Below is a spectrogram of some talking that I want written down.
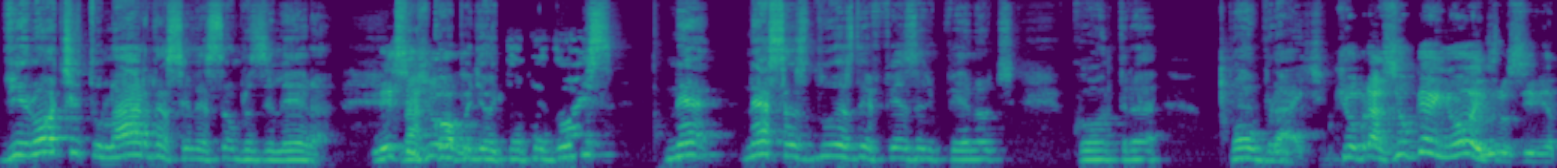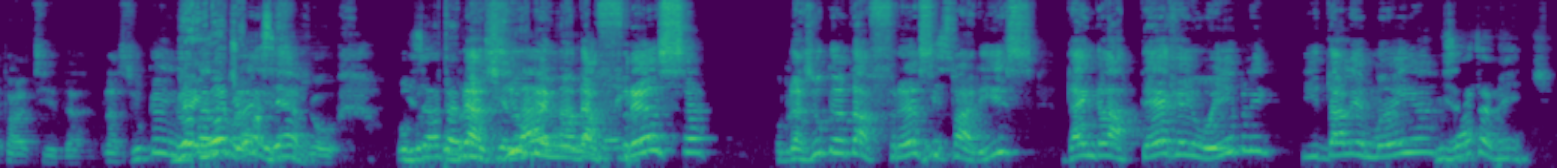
virou titular da seleção brasileira Nesse na jogo. Copa de 82, né, nessas duas defesas de pênalti contra Paul Bright. Que o Brasil ganhou, inclusive, a partida. O Brasil ganhou, ganhou de 1 a 0. O, Brasil ganhou da França, o Brasil ganhou da França Isso. em Paris, da Inglaterra em Wembley e da Alemanha. Exatamente.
